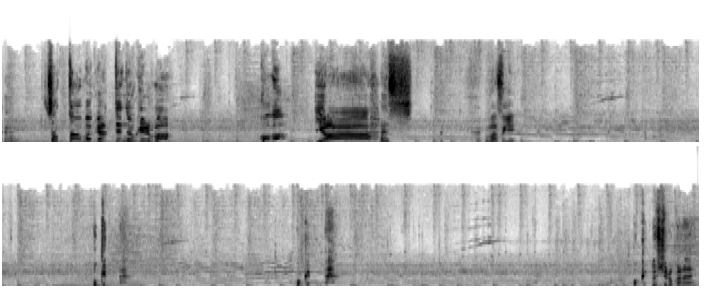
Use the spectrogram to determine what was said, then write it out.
ょちょっとうまくなってんの受ければ。ここ。よし。うますぎ。オッケー。オッケー。オッケー。後ろからね。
